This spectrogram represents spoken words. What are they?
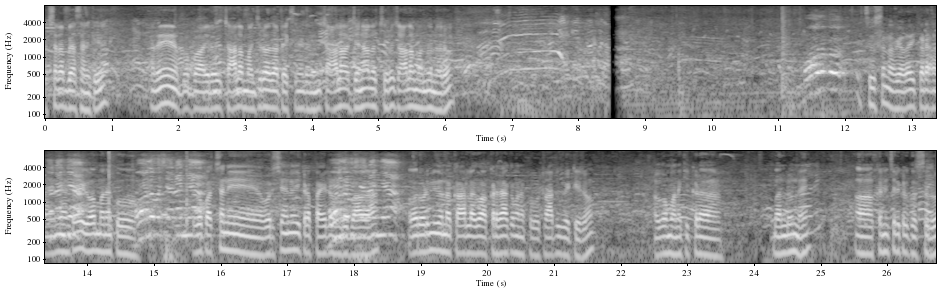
అక్షరాభ్యాసానికి. అదే బాబా ఈరోజు చాలా మంచి రోజు అటు యాక్సిడెంట్ ఉంది. చాలా జనాలు వచ్చారు చాలా మంది ఉన్నారు. చూస్తున్నారు కదా ఇక్కడ ఏంటంటే ఇగో మనకు ఇగో పచ్చని వర్షాను ఇక్కడ పైరు ఉంది బాగా. ఓ రోడ్డు మీద ఉన్న కార్లు అక్కడ దాకా మనకు ట్రాఫిక్ పెట్టారు అగో మనకి ఇక్కడ బండ్లు ఉన్నాయి. ఆ, అక్కడి నుంచి ఇక్కడికి వస్తారు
